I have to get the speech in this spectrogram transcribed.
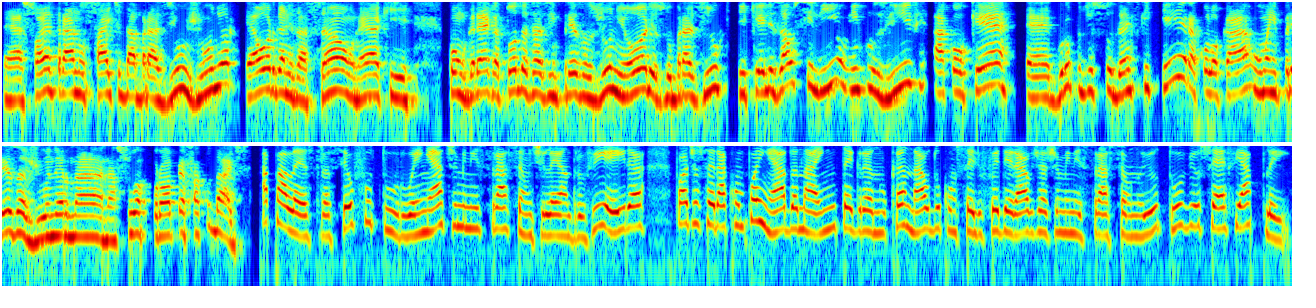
É só entrar no site da Brasil Júnior, é a organização né, que congrega todas as empresas juniores do Brasil e que eles auxiliam, inclusive, a qualquer é, grupo de estudantes que queira colocar uma empresa júnior na, na sua própria faculdade. A palestra Seu Futuro em Administração de Leandro Vieira pode ser acompanhada na íntegra no canal do Conselho Federal de Administração no YouTube, o CFA Play.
